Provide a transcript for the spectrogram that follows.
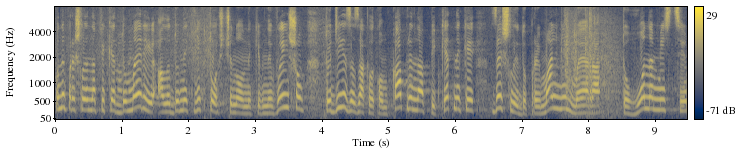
Вони прийшли на пікет до мерії, але до них ніхто з чиновників не вийшов. Тоді, за закликом Капліна, пікетники зайшли до приймальні мера. Того на місці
